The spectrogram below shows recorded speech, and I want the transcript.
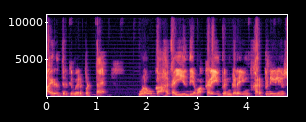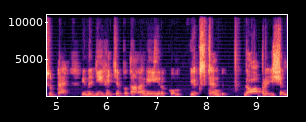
ஆயிரத்திற்கு மேற்பட்ட உணவுக்காக கையேந்திய மக்களையும் பெண்களையும் கர்ப்பிணிகளையும் சுட்ட இந்த ஜிஹெச்எஃப் தான் அங்கே இருக்கும். எக்ஸ்டெண்ட் த ஆப்ரேஷன்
